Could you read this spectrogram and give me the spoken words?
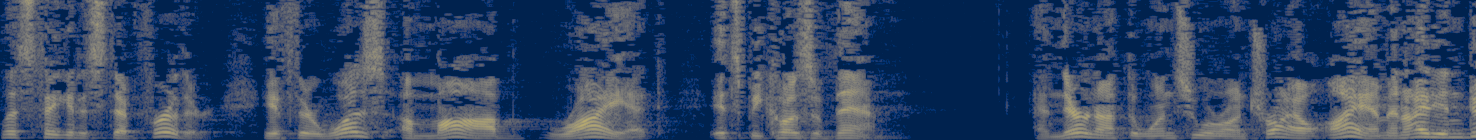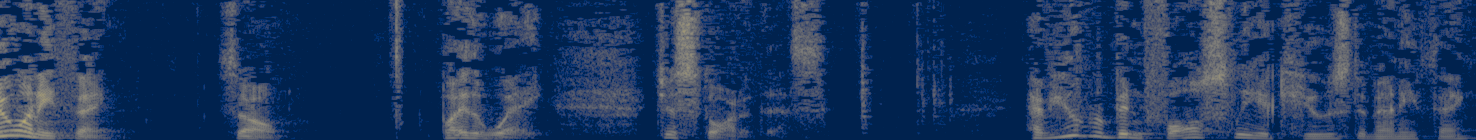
let's take it a step further. If there was a mob riot, it's because of them. And they're not the ones who are on trial. I am, and I didn't do anything. So, by the way, just thought of this. Have you ever been falsely accused of anything?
